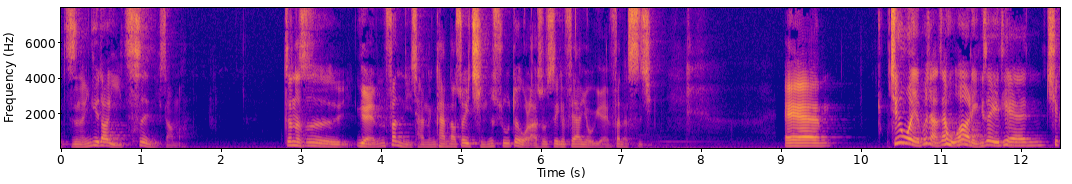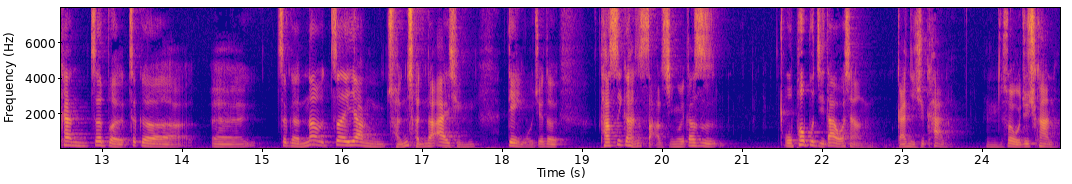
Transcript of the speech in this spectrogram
只能遇到一次，你知道吗？真的是缘分，你才能看到。所以《情书》对我来说是一个非常有缘分的事情。呃，其实我也不想在五二零这一天去看这本这个呃。这个那这样纯纯的爱情电影，我觉得它是一个很傻的行为，但是我迫不及待，我想赶紧去看了，嗯，所以我就去看了。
